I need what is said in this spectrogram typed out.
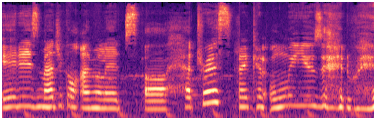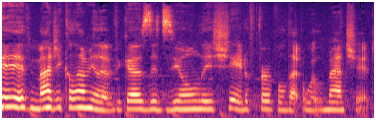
It is Magical Amulet's uh, headdress. I can only use it with Magical Amulet because it's the only shade of purple that will match it.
